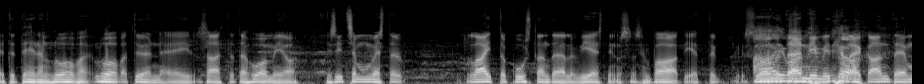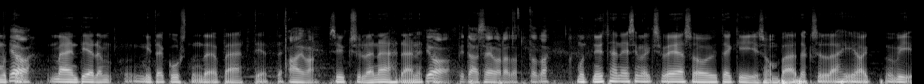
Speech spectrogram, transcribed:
että teidän luova, luova työnne ei saa tätä huomioon. Ja sitten se mun mielestä laitto kustantajalle viestin, jossa sen vaati, että Suomen tämä nimi joo. tulee kanteen, mutta Joo. mä en tiedä, mitä kustantaja päätti, että Aivan. syksyllä nähdään. Että Joo, pitää seurata tota. Mutta nythän esimerkiksi VSOY teki ison päätöksen lähi vi,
